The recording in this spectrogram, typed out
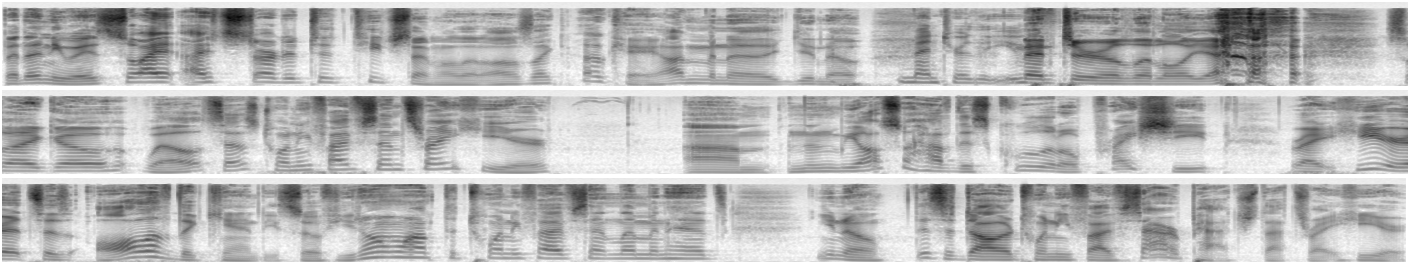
But anyways, so I, I started to teach them a little. I was like, okay, I'm gonna, you know, Mentor the youth. mentor a little, yeah. so I go, well, it says 25 cents right here. Um, and then we also have this cool little price sheet right here. It says all of the candy. So if you don't want the 25 cent lemon heads, you know, this is a dollar 25 sour patch. That's right here.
